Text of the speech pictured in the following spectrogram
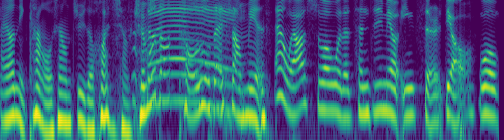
还有你看偶像剧的幻想，全部都投入在上面。但我要说，我的成绩没有因此而掉，我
